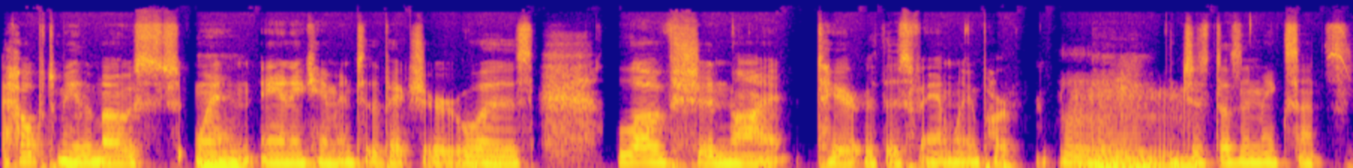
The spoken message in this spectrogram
helped me the most when mm-hmm. Annie came into the picture was love should not tear this family apart. It just doesn't make sense.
